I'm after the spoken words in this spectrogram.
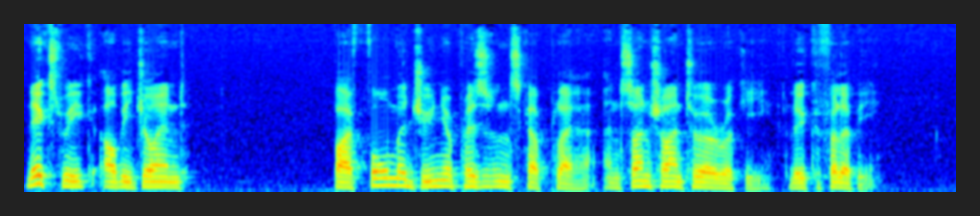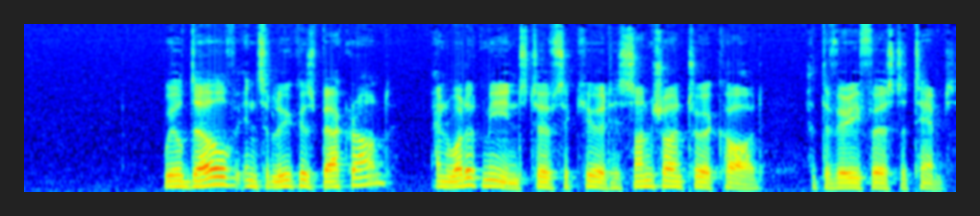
Next week, I'll be joined by former Junior President's Cup player and Sunshine Tour rookie, Luca Filippi. We'll delve into Luca's background and what it means to have secured his Sunshine Tour card at the very first attempt.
